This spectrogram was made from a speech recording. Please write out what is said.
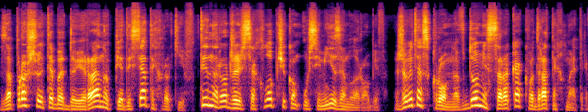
Запрошую тебе до Ірану 50-х років. Ти народжуєшся хлопчиком у сім'ї землеробів. Живете скромно в домі 40 квадратних метрів.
